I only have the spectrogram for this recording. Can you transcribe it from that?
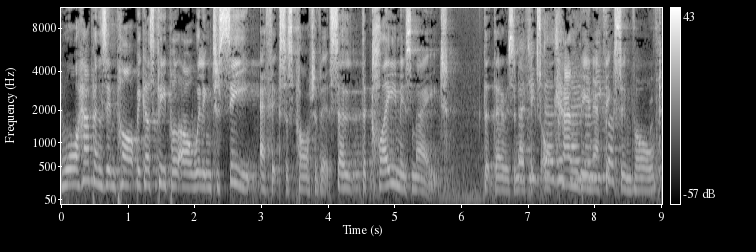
war happens in part because people are willing to see ethics as part of it. So the claim is made that there is an But ethics or can be an ethics of- involved.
